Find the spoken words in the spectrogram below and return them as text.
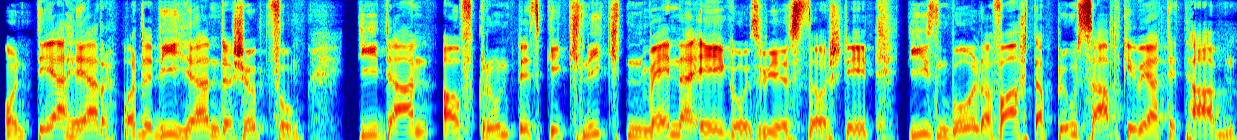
Und der Herr oder die Herren der Schöpfung, die dann aufgrund des geknickten Männeregos, wie es da steht, diesen Boulder auf 8 Plus abgewertet haben,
